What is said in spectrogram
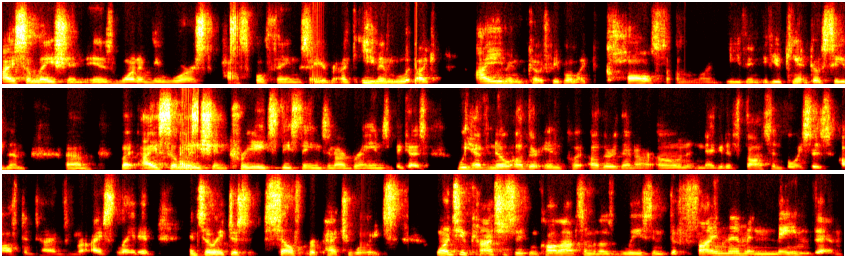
Isolation is one of the worst possible things. So you're like, even like I even coach people like call someone, even if you can't go see them. Um, but isolation creates these things in our brains because we have no other input other than our own negative thoughts and voices, oftentimes when we're isolated. And so it just self perpetuates. Once you consciously can call out some of those beliefs and define them and name them,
